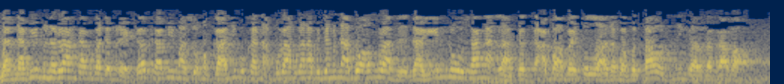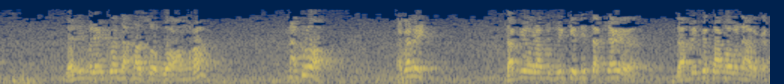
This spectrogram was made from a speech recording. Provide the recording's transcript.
dan Nabi menerangkan kepada mereka, kami masuk Mekah ni bukan nak perang, bukan apa cuma nak buat umrah saja. Dah rindu sangatlah ke Kaabah Baitullah. Dah berapa tahun tinggal ke Kaabah. Jadi mereka nak masuk buat umrah, nak keluar. Nak balik. Tapi orang musyrikin ni tak percaya. Dan mereka tak mau benarkan.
